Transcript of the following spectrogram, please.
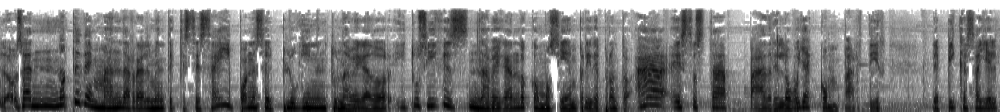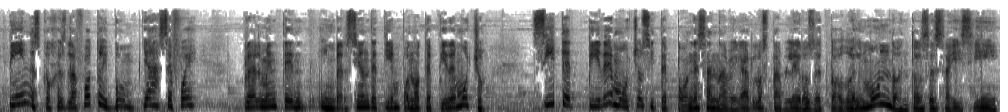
o sea, no te demanda realmente que estés ahí, pones el plugin en tu navegador y tú sigues navegando como siempre y de pronto, ah, esto está padre, lo voy a compartir. Le picas ahí el pin, escoges la foto y boom, ya se fue. Realmente inversión de tiempo no te pide mucho sí te pide mucho si te pones a navegar los tableros de todo el mundo. Entonces ahí sí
